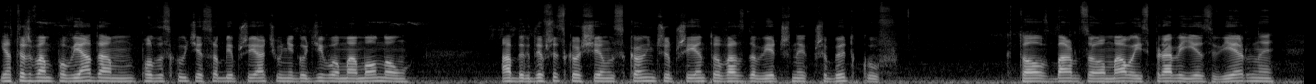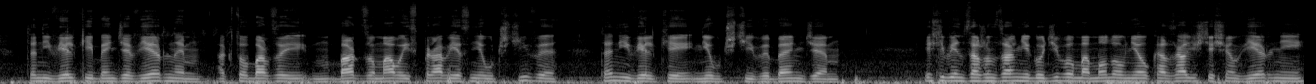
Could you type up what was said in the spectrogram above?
Ja też wam powiadam, pozyskujcie sobie przyjaciół niegodziwą mamoną, aby gdy wszystko się skończy, przyjęto was do wiecznych przybytków. Kto w bardzo małej sprawie jest wierny, ten i wielkiej będzie wiernym, a kto w bardzo, bardzo małej sprawie jest nieuczciwy, ten i wielkiej nieuczciwy będzie. Jeśli więc zarządzaniu niegodziwą mamoną nie okazaliście się wierni,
